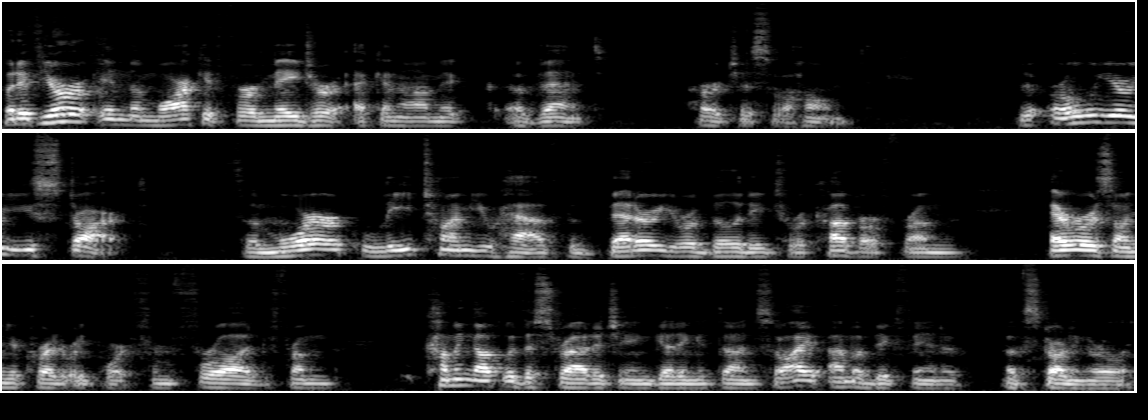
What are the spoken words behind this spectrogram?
But if you're in the market for a major economic event, purchase of a home, the earlier you start, the more lead time you have, the better your ability to recover from errors on your credit report, from fraud, from coming up with a strategy and getting it done. So I, I'm a big fan of, of starting early.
